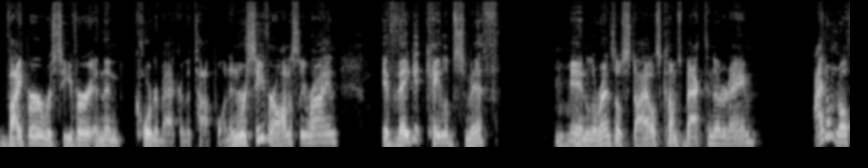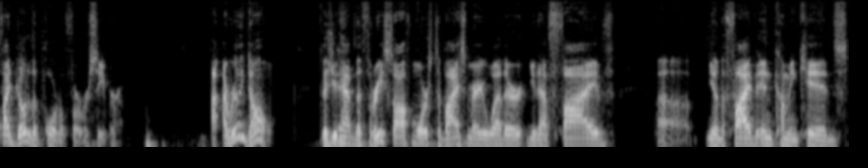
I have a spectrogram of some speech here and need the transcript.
Viper, receiver, and then quarterback are the top one. And receiver, honestly, Ryan, if they get Caleb Smith mm-hmm. and Lorenzo Styles comes back to Notre Dame, I don't know if I'd go to the portal for a receiver. I, I really don't because you'd yeah. have the three sophomores, Tobias Merriweather, you'd have five, uh, you know, the five incoming kids.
